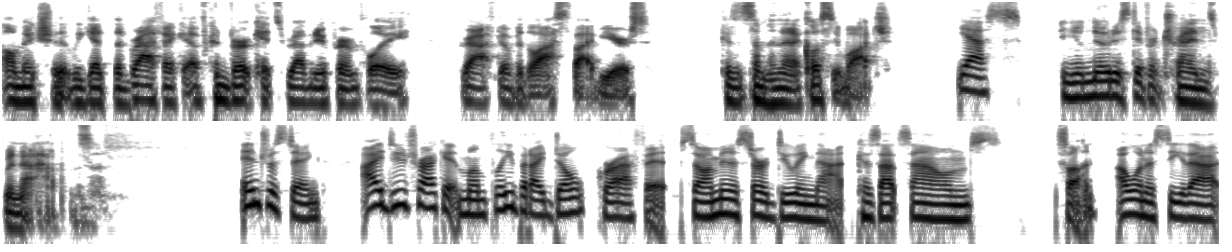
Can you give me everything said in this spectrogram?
I'll make sure that we get the graphic of ConvertKit's revenue per employee graphed over the last five years because it's something that I closely watch. Yes. And you'll notice different trends when that happens. Interesting. I do track it monthly, but I don't graph it. So I'm going to start doing that because that sounds fun. I want to see that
